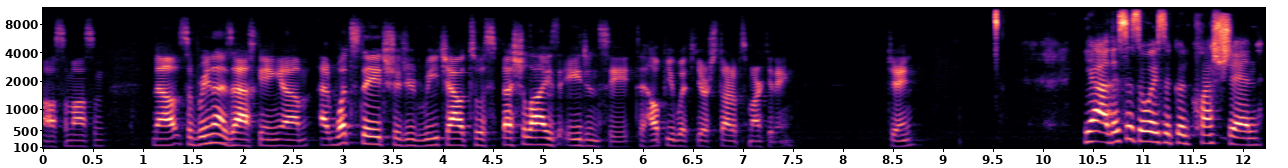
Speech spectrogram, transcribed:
Awesome, awesome. Now, Sabrina is asking, um, at what stage should you reach out to a specialized agency to help you with your startup's marketing? Jane? Yeah, this is always a good question.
